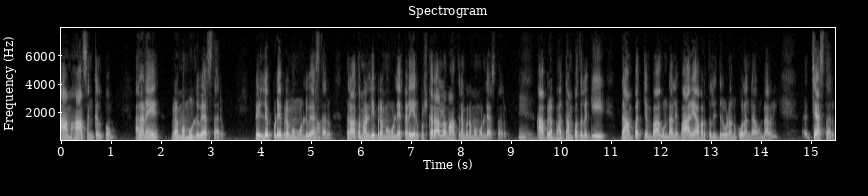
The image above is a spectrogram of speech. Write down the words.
ఆ మహాసంకల్పం అలానే బ్రహ్మముళ్ళు వేస్తారు. పెళ్ళెప్పుడే బ్రహ్మముళ్ళు వేస్తారు. తర్వాత మళ్ళీ బ్రహ్మముళ్ళు ఎక్కడ వేయరు పుష్కరాల్లో మాత్రమే బ్రహ్మముళ్ళు వేస్తారు. ఆ బ్ర- దంపతులకి దాంపత్యం బాగుండాలని భార్యాభర్తలు ఇద్దరు కూడా అనుకూలంగా ఉండాలని చేస్తారు.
